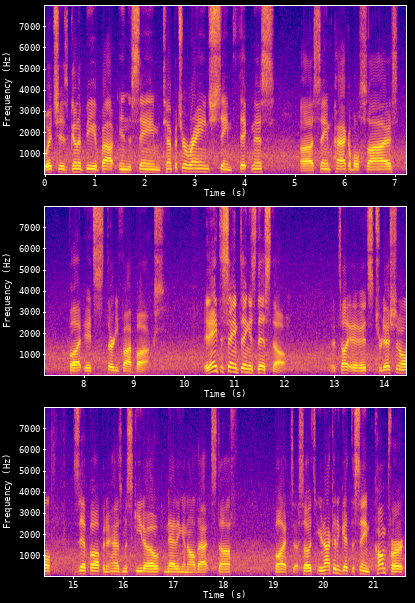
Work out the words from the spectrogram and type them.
which is going to be about in the same temperature range, same thickness, uh, same packable size, but it's 35 bucks. It ain't the same thing as this though. It's traditional zip up and it has mosquito netting and all that stuff. But uh, so you're not going to get the same comfort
